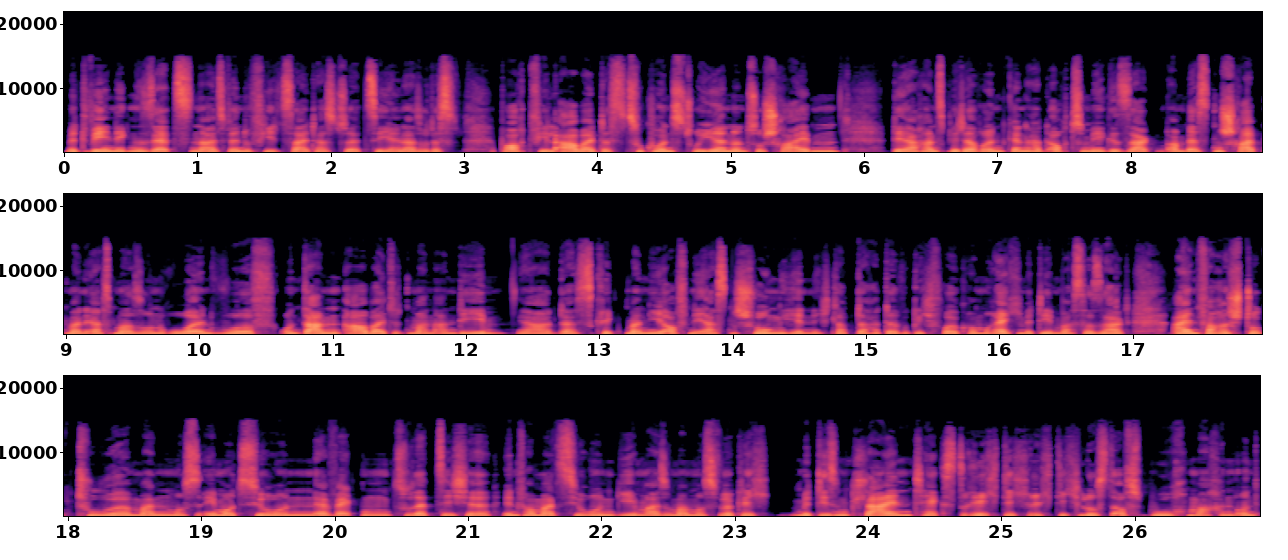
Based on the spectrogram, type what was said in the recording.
mit wenigen Sätzen, als wenn du viel Zeit hast zu erzählen. Also das braucht viel Arbeit, das zu konstruieren und zu schreiben. Der Hans-Peter Röntgen hat auch zu mir gesagt, am besten schreibt man erstmal so einen Rohentwurf und dann arbeitet man an dem. Ja, das kriegt man nie auf den ersten Schwung hin. Ich glaube, da hat er wirklich vollkommen recht mit dem, was er sagt. Einfache Struktur, man muss Emotionen erwecken, zusätzliche Informationen geben. Also man muss wirklich mit diesem kleinen Text richtig, richtig Lust aufs Buch machen. Und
